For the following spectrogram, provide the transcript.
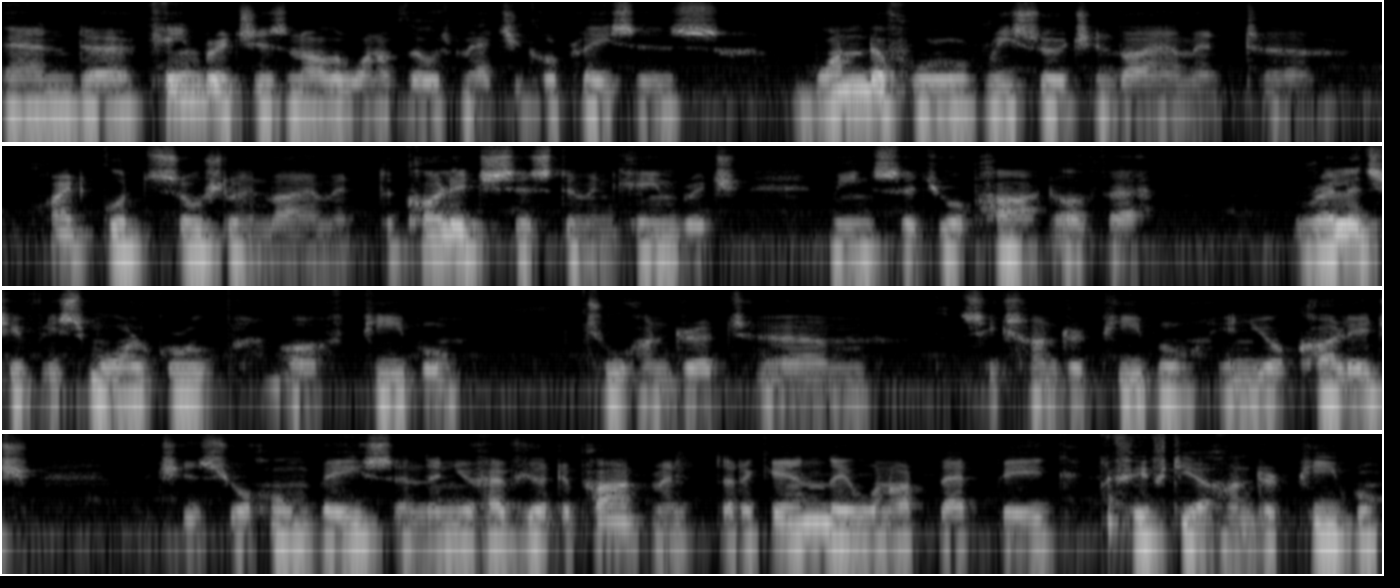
And uh, Cambridge is another one of those magical places. Wonderful research environment, uh, quite good social environment. The college system in Cambridge means that you're part of a relatively small group of people, 200 um, 600 people in your college, which is your home base, and then you have your department that again they were not that big, 50 or 100 people.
